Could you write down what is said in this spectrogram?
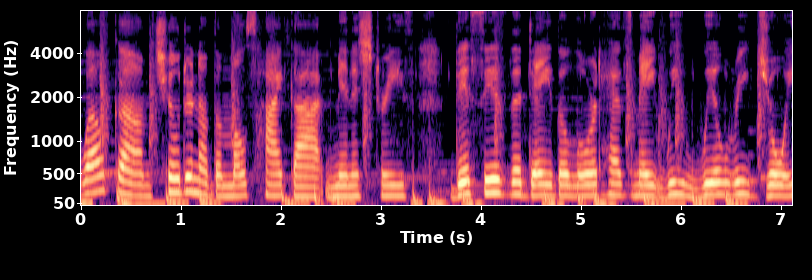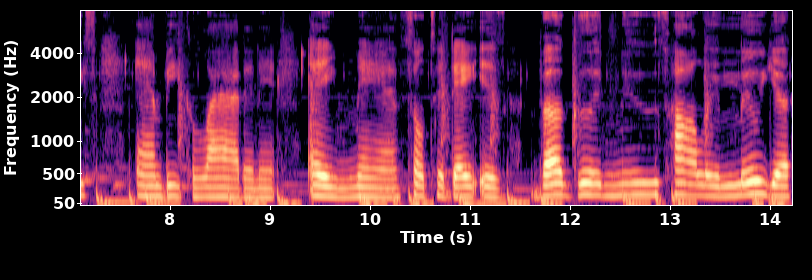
Welcome, children of the Most High God Ministries. This is the day the Lord has made. We will rejoice and be glad in it. Amen. So today is the good news. Hallelujah.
